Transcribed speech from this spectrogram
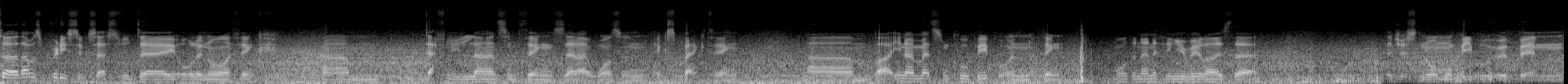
So that was a pretty successful day, all in all, I think. Um, definitely learned some things that I wasn't expecting. Um, but you know, met some cool people, and I think more than anything, you realize that they're just normal people who have been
